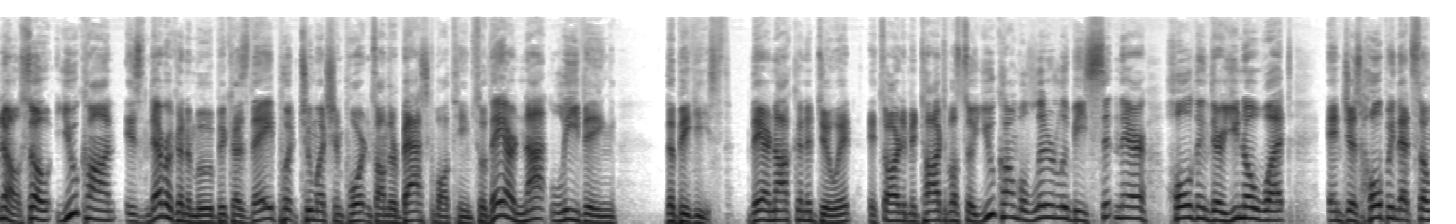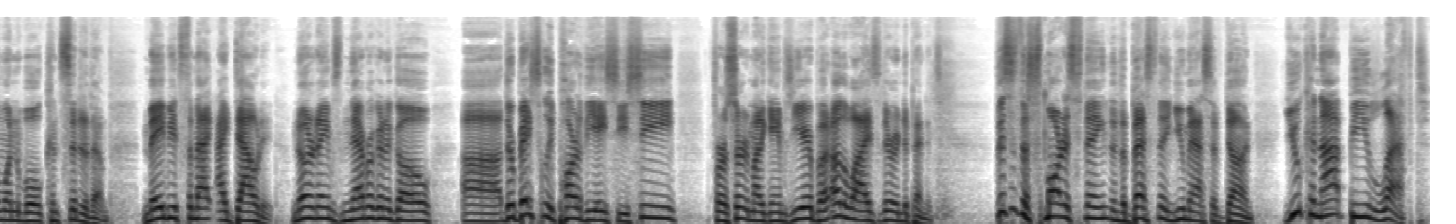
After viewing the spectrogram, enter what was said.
No, so UConn is never going to move because they put too much importance on their basketball team. So they are not leaving the Big East. They are not going to do it. It's already been talked about. So UConn will literally be sitting there holding their you know what and just hoping that someone will consider them. Maybe it's the MAC. I doubt it. Notre Dame's never going to go. Uh, they're basically part of the ACC for a certain amount of games a year, but otherwise they're independents. This is the smartest thing and the best thing UMass have done. You cannot be left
